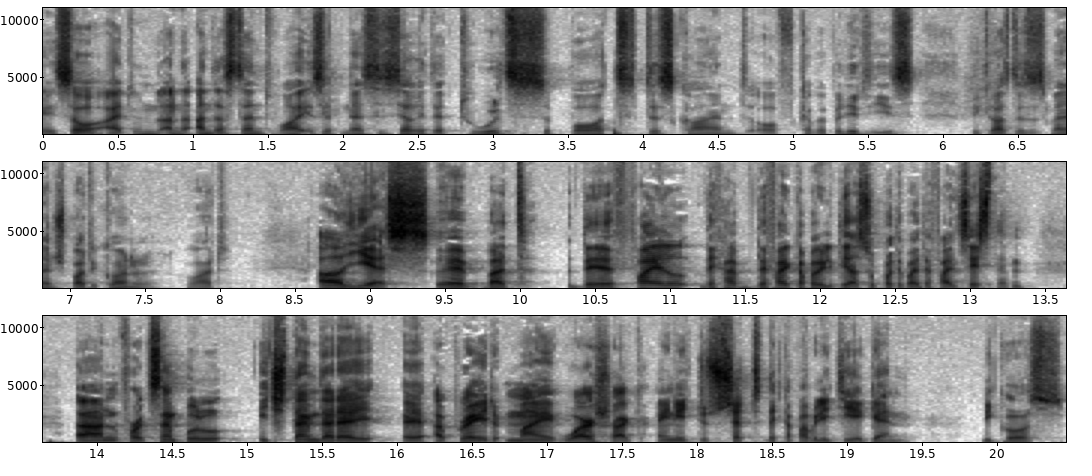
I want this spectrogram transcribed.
Okay, so I don't un understand why is it necessary that tools support this kind of capabilities because this is managed by the kernel, right? Uh, yes, uh, but the file, the, the file capability are supported by the file system. And for example, each time that I uh, upgrade my Wireshark, I need to set the capability again because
